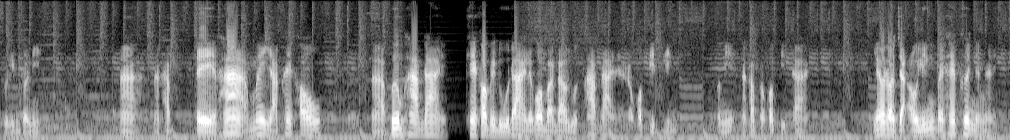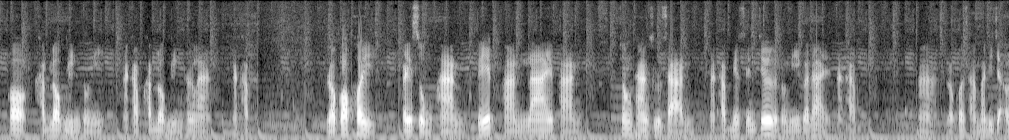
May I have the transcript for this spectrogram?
เปิดลิงก์ตัวนี้อ่านะครับแต่ถ้าไม่อยากให้เขาเพิ่มภาพได้ แค่เข้าไปดูได้แล้วก็ดาวน์โหลดภาพได้เนี่ยเราก็ปิดลิงก์ตรงนี้นะครับเราก็ปิดได้ แล้วเราจะเอาลิงก์ไปให้เพื่อนยังไง ก็คัดลอกลิงก์ตรงนี้นะครับ คัดลอกลิงก์ข้างล่างนะครับเราก็ค่อยไปส่งผ่านเฟซผ่านไลน์ผ่านช่องทางสื่อสารนะครับ Messenger ตรงนี้ก็ได้นะครับอ่าเราก็สามารถที่จะเอา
